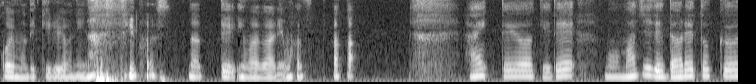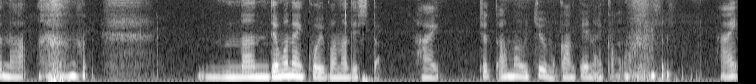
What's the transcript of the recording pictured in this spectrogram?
声もできるようになっています。なって今があります。はい。というわけで、もうマジで誰得な なんでもない恋バナでした。はい。ちょっとあんま宇宙も関係ないかも。はい。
